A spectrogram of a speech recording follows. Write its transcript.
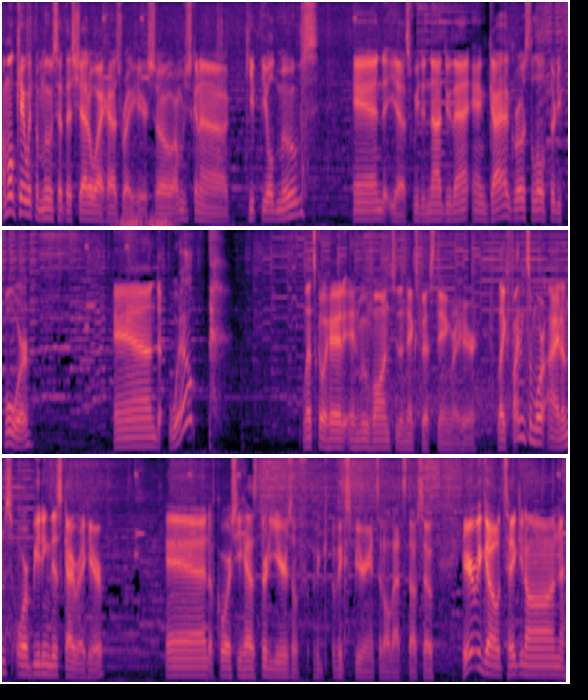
I'm okay with the moveset that Shadow Eye has right here, so I'm just gonna keep the old moves. And yes, we did not do that. And Gaia grows to level 34. And, well, let's go ahead and move on to the next best thing right here. Like finding some more items or beating this guy right here. And, of course, he has 30 years of, of experience and all that stuff. So, here we go, taking on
